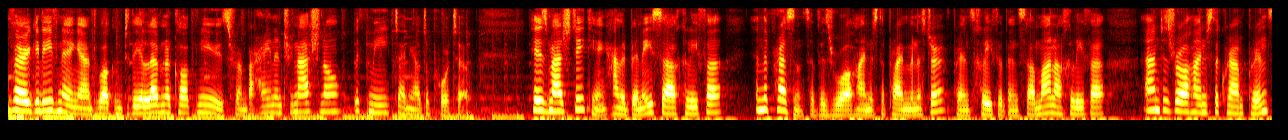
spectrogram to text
A very good evening and welcome to the 11 o'clock news from Bahrain International with me, Danielle Deporto. His Majesty King Hamad bin Isa Al Khalifa, in the presence of His Royal Highness the Prime Minister, Prince Khalifa bin Salman Al Khalifa, and His Royal Highness the Crown Prince,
